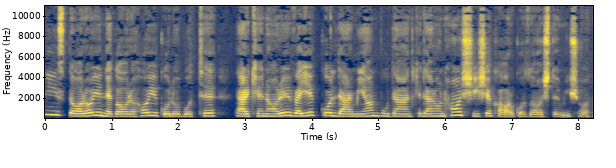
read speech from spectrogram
نیز دارای نگاره های گل و بطه در کناره و یک گل در میان بودند که در آنها شیشه کار گذاشته می‌شد.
